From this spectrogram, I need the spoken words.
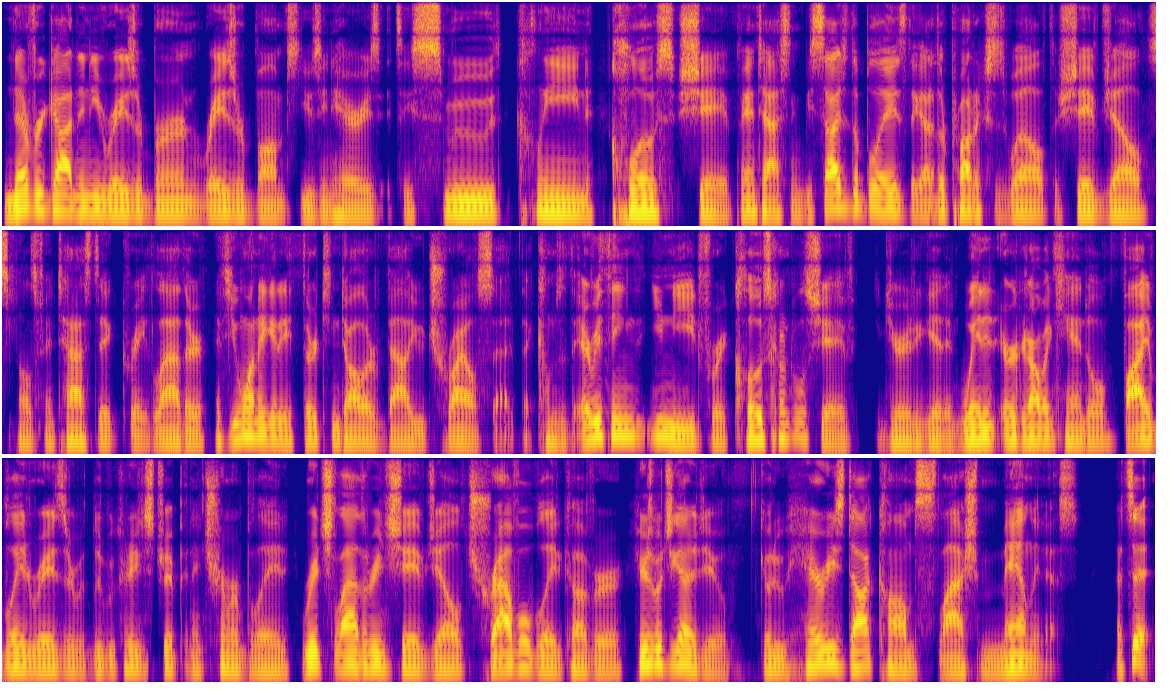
never gotten any razor burn, razor bumps using Harry's. It's a smooth, clean, close shave shave. Fantastic. Besides the blades, they got other products as well. The shave gel smells fantastic, great lather. If you want to get a $13 value trial set that comes with everything you need for a close, comfortable shave, you're going to get a weighted ergonomic handle, five blade razor with lubricating strip and a trimmer blade, rich lathering shave gel, travel blade cover. Here's what you got to do. Go to harrys.com slash manliness. That's it.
